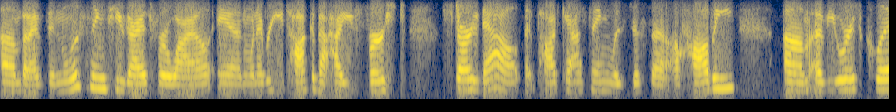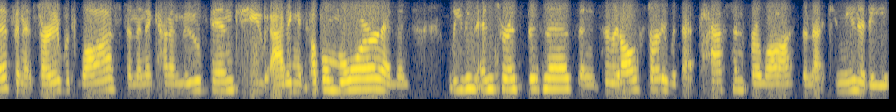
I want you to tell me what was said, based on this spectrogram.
Um, but I've been listening to you guys for a while, and whenever you talk about how you first started out, that podcasting was just a, a hobby um, of yours, Cliff, and it started with Lost, and then it kind of moved into adding a couple more, and then leaving the insurance business, and so it all started with that passion for Lost and that community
